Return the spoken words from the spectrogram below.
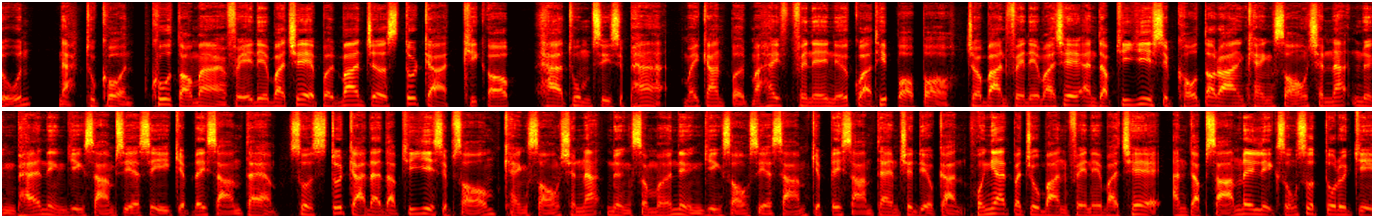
2-0 นะทุกคน คู่ต่อมาเฟเดบาเช่เปิดบ้านเจอสตุตการ์ดคิกออฟ 5ทุ่ม45ไม่การเปิดมาให้เฟเนเหนือกว่าที่ปอปอเจ้าบานเฟเนบาเช่อันดับที่ 20 ของตารางแข่ง 2 ชนะ 1 แพ้ 1 ยิง 3 เสีย 4 เก็บได้ 3 แต้ม ส่วนสตุตการ์ดอันดับที่ 22 แข่ง 2 ชนะ 1 เสมอ 1 ยิง 2 เสีย 3 เก็บได้ 3 แต้มเช่นเดียวกัน ผลงานปัจจุบันเฟเนบาเช่อันดับ 3 ในลีกสูงสุดตุรกี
